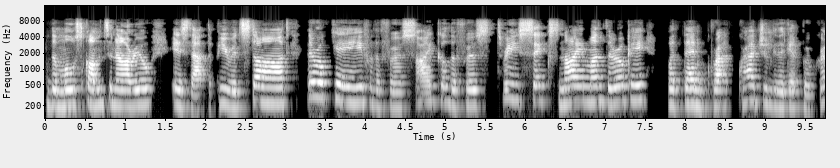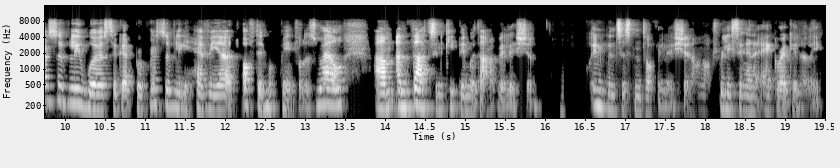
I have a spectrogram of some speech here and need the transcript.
the most common scenario is that the periods start, they're okay for the first cycle, the first three, six, nine months, they're okay, but then gra- gradually they get progressively worse, they get progressively heavier, often more painful as well, um, and that's in keeping with ovulation, inconsistent ovulation, or not releasing an egg regularly.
